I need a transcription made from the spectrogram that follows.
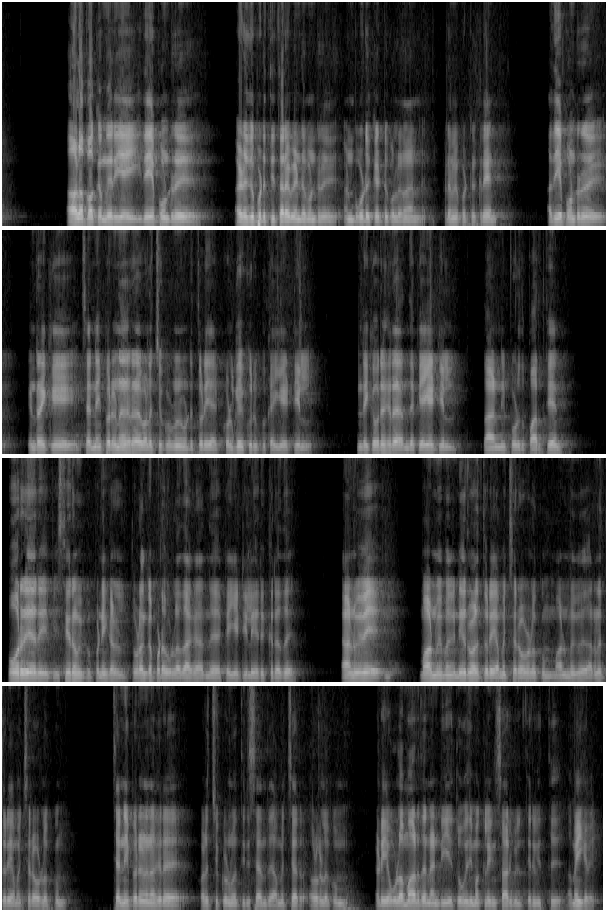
ஆலப்பாக்கம் ஏரியை இதே போன்று அழகுபடுத்தி தர வேண்டும் என்று அன்போடு கேட்டுக்கொள்ள நான் கடமைப்பட்டிருக்கிறேன். அதே போன்று இன்றைக்கு சென்னை பெருநகர வளர்ச்சி குழுமத்துடைய கொள்கை குறிப்பு கையேட்டில் இன்றைக்கு வருகிற அந்த கையேட்டில் நான் இப்பொழுது பார்த்தேன். போர் சீரமைப்பு பணிகள் தொடங்கப்பட உள்ளதாக அந்த கையேட்டில் இருக்கிறது. ஆகவே மாண்புமிகு நீர்வளத்துறை அமைச்சர் அவர்களுக்கும் மாண்புமிகு அறநிலைத்துறை அமைச்சர் அவர்களுக்கும் சென்னை பெருநகர வளர்ச்சி குழுமத்தை சேர்ந்த அமைச்சர் அவர்களுக்கும் என்னுடைய உளமார்ந்த நன்றியை தொகுதி மக்களின் சார்பில் தெரிவித்து அமைகிறேன்.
